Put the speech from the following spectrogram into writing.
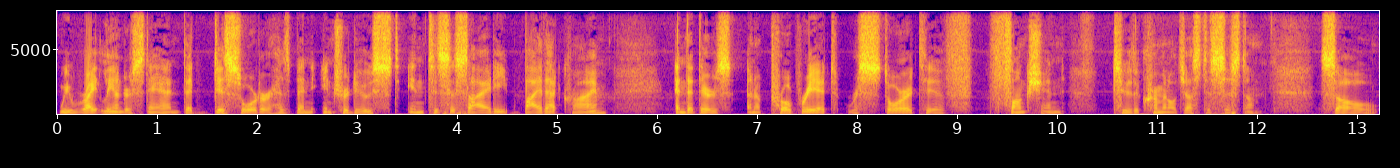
we rightly understand that disorder has been introduced into society by that crime and that there's an appropriate restorative function to the criminal justice system. So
